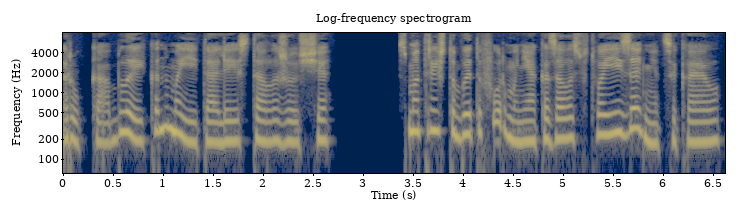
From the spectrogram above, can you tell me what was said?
Рука Блейка на моей талии стала жестче. «Смотри, чтобы эта форма не оказалась в твоей заднице, Кайл»,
